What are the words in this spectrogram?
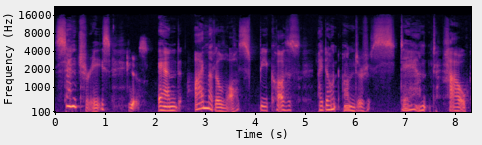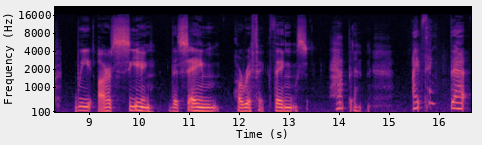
centuries. Yes, and I'm at a loss because I don't understand how we are seeing the same horrific things happen. I think that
